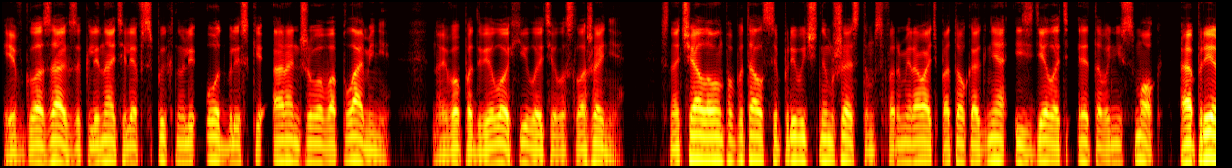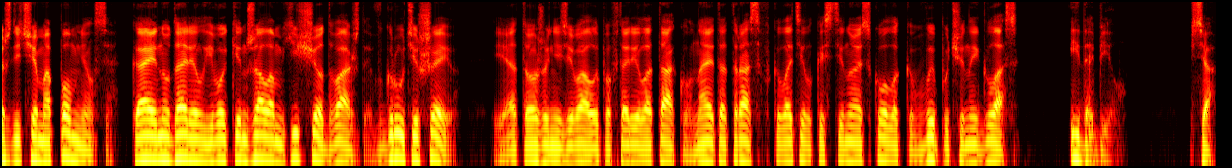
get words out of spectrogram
и в глазах заклинателя вспыхнули отблески оранжевого пламени, но его подвело хилое телосложение. Сначала он попытался привычным жестом сформировать поток огня и сделать этого не смог. А прежде чем опомнился, Каин ударил его кинжалом еще дважды, в грудь и шею. Я тоже не зевал и повторил атаку, на этот раз вколотил костяной осколок в выпученный глаз. И добил. Все,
